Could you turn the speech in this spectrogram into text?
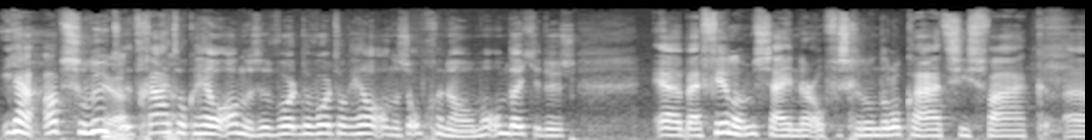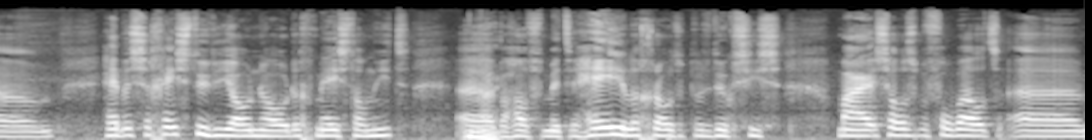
Ja, absoluut. Ja, het gaat ja. ook heel anders. Het wordt, er wordt ook heel anders opgenomen, omdat je dus eh, bij films zijn er ook verschillende locaties vaak. Ehm, hebben ze geen studio nodig, meestal niet. Eh, Nee. Behalve met hele grote producties. Maar zoals bijvoorbeeld ehm,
